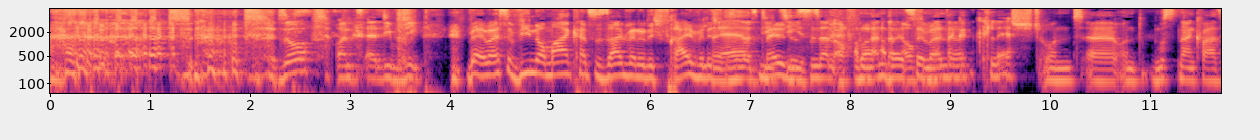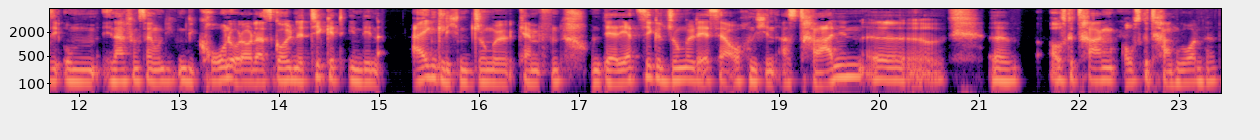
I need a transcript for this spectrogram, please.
so und äh, die, die weißt du wie normal kannst du sein wenn du dich freiwillig für ja, sowas die, meldest? die sind dann aufeinander, aber, aber aufeinander geclasht und äh, und mussten dann quasi um in Anführungszeichen um die, um die Krone oder, oder das goldene Ticket in den eigentlichen Dschungel kämpfen. Und der jetzige Dschungel der ist ja auch nicht in Australien äh, äh, ausgetragen ausgetragen worden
